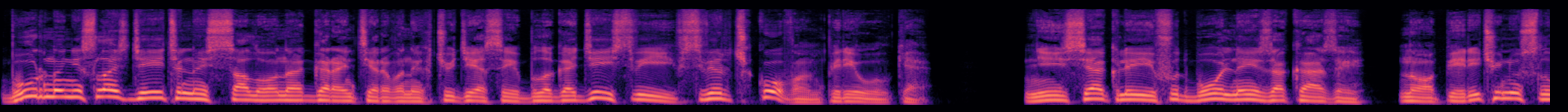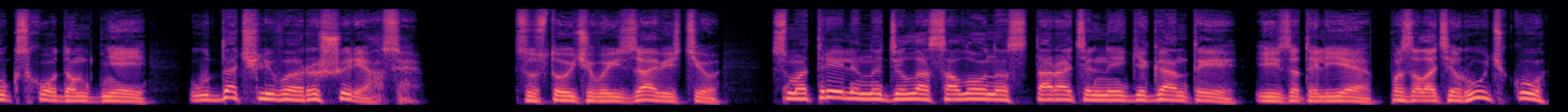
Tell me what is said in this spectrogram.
Бурно неслась деятельность салона гарантированных чудес и благодействий в Сверчковом переулке. Не иссякли и футбольные заказы, но перечень услуг с ходом дней удачливо расширялся. С устойчивой завистью смотрели на дела салона старательные гиганты из ателье «Позолоти ручку»,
